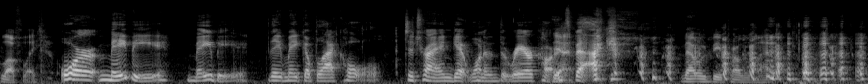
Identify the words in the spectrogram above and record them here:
lovely. Or maybe, maybe they make a black hole to try and get one of the rare cards Yes. back. That would be problematic.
